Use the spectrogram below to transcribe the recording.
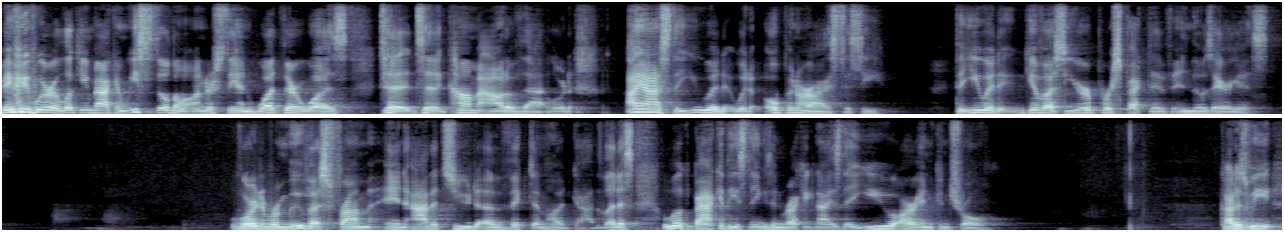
Maybe if we were looking back and we still don't understand what there was to, to come out of that, Lord. I ask that you would, would open our eyes to see, that you would give us your perspective in those areas. Lord, remove us from an attitude of victimhood, God. Let us look back at these things and recognize that you are in control. God, as we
